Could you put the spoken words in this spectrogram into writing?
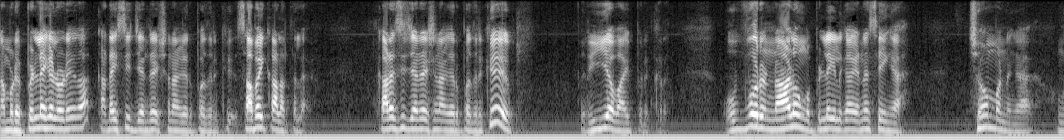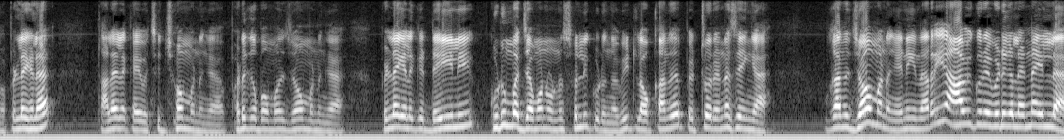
நம்முடைய பிள்ளைகளுடைய தான் கடைசி ஜென்ரேஷனாக இருப்பதற்கு சபை காலத்தில் கடைசி ஜென்ரேஷனாக இருப்பதற்கு பெரிய வாய்ப்பு இருக்கிறது. ஒவ்வொரு நாளும் உங்கள் பிள்ளைகளுக்காக என்ன செய்யுங்க? ஜோம் பண்ணுங்கள் உங்கள் பிள்ளைகளை தலையில் கை வச்சு ஜோம் பண்ணுங்கள் படுக்க போகும்போது ஜோம் பண்ணுங்கள் பிள்ளைகளுக்கு டெய்லி குடும்ப ஜமன் ஒன்று சொல்லி கொடுங்க. வீட்டில் உட்காந்து பெற்றோர் என்ன செய்யுங்க? உட்காந்து ஜோம் பண்ணுங்கள் இன்றைக்கி நிறைய ஆவிக்குரிய வீடுகள் என்ன இல்லை?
